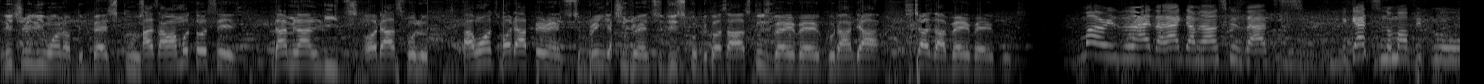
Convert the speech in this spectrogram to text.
literally one of the best schools. As our motto says, Damilan leads, others follow. I want other parents to bring their children to this school because our school is very, very good and their teachers are very, very good. More reason why I like Damilan school is that you get to know more people,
